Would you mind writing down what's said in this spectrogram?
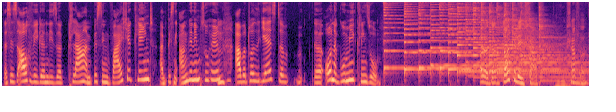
Das ist auch wegen dieser Klang ein bisschen weicher klingt, ein bisschen angenehm zu hören, mhm. aber jetzt äh, äh, ohne Gummi klingt so. Oh ja, deutlich scharf. Schärfer.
